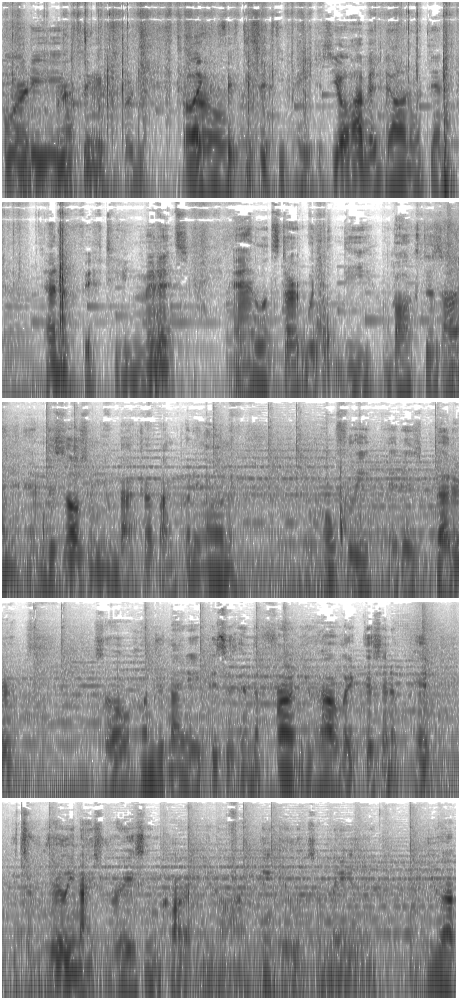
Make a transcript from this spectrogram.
40, I think 40, or like so, 50, 60 pages. You'll have it done within 10 to 15 minutes. And let's start with the box design. And this is also a new backdrop I'm putting on. So hopefully it is better so 198 pieces in the front you have like this in a pit. It's a really nice racing car you know i think it looks amazing. You have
